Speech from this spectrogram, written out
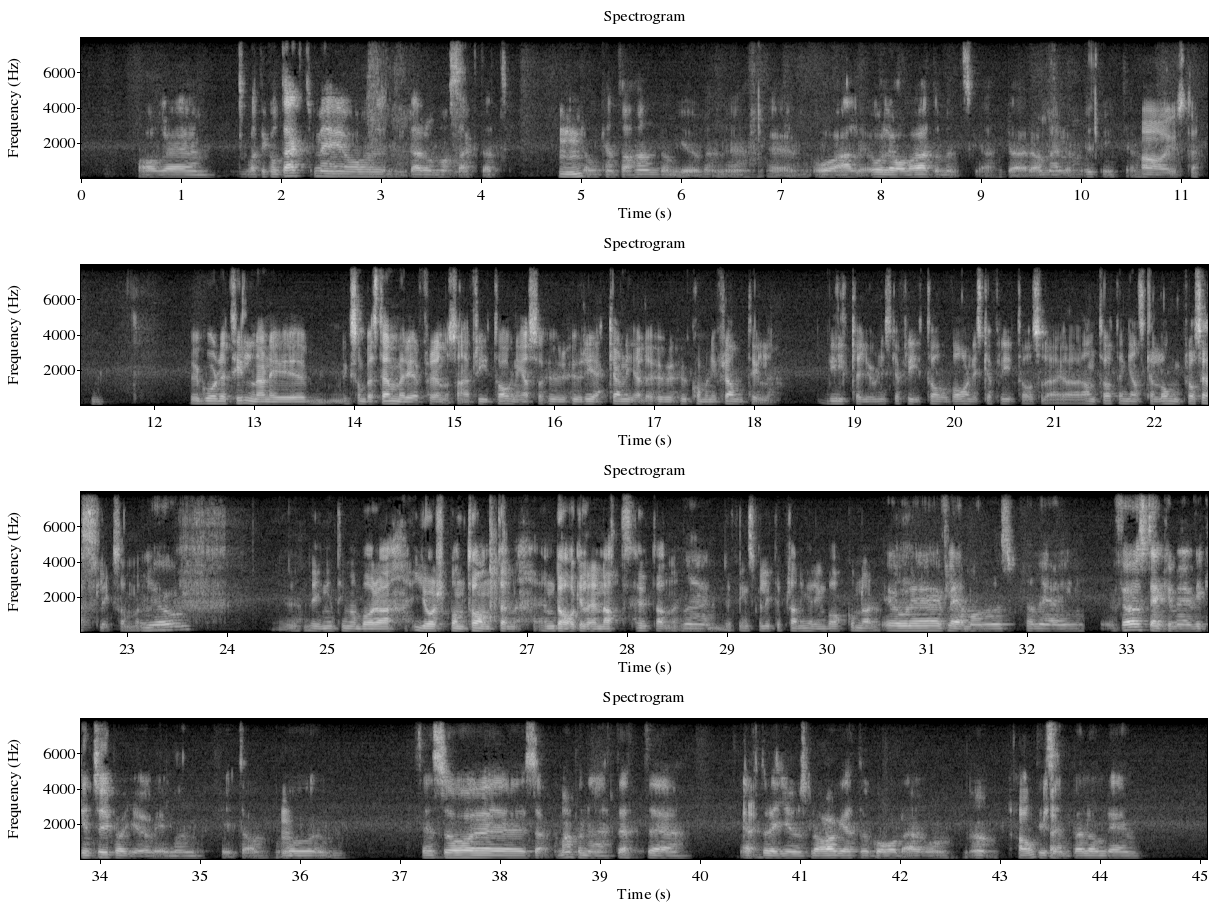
har eh, varit i kontakt med och där de har sagt att Mm. de kan ta hand om djuren eh, eh, och, all, och lovar att de inte ska döda dem eller utnyttja dem. Ja, just det. Mm. Hur går det till när ni liksom bestämmer er för en sån här fritagning? Alltså hur, hur rekar ni eller hur, hur kommer ni fram till vilka djur ni ska frita och var ni ska frita och sådär? Jag antar att det är en ganska lång process liksom. Jo, Det är ingenting man bara gör spontant en, en dag eller en natt utan Nej. det finns väl lite planering bakom där. jo, det är flera månaders planering. Först tänker man vilken typ av djur vill man frita. Mm. Och sen så eh, söker man på nätet eh, efter det djurslaget och gårdar och ja. Ja, Till okej. exempel om det, är,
